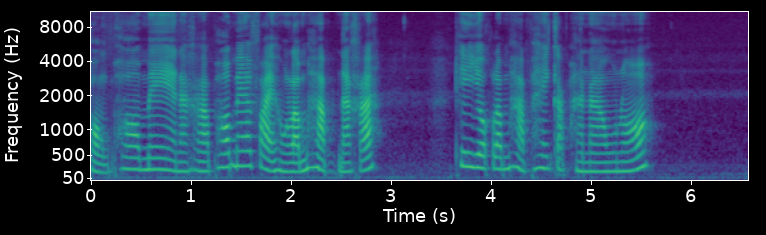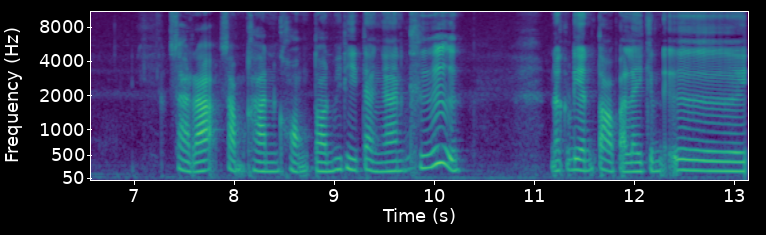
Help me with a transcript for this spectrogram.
ของพ่อแม่นะคะ พ่อแม่ฝ่ายของลำหับนะคะ ที่ยกลำหับให้กับฮาเนาเนาะ สาระสำคัญของตอนพิธีแต่งงานคือ นักเรียนตอบอะไรกันเอ่ย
